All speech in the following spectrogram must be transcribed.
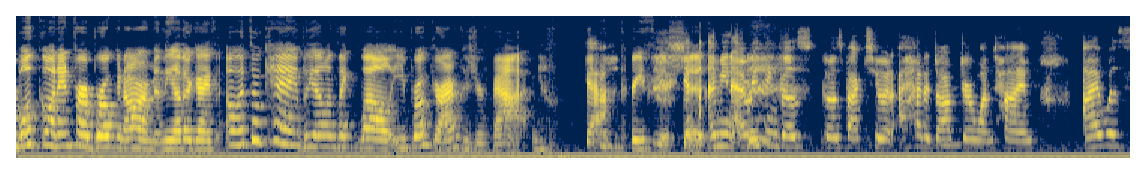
both going in for a broken arm, and the other guy's, oh, it's okay. But the other one's like, well, you broke your arm because you're fat. Yeah. Crazy as shit. Yeah, I mean, everything goes goes back to it. I had a doctor one time. I was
